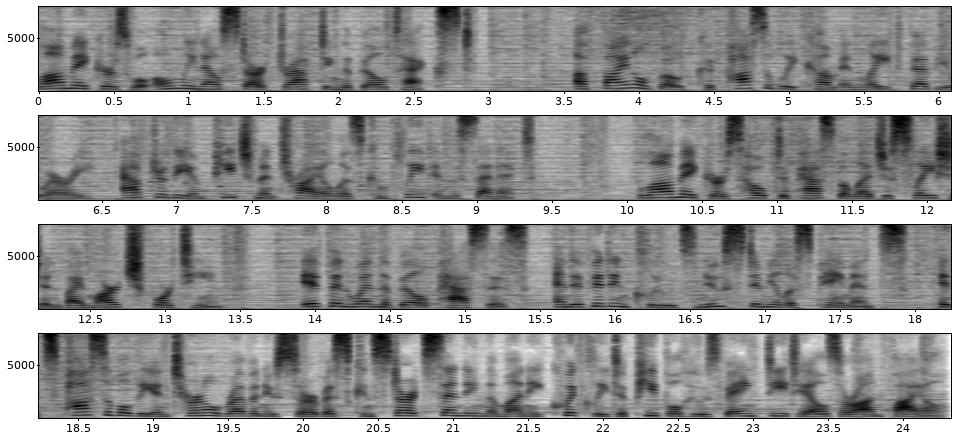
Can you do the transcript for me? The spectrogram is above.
lawmakers will only now start drafting the bill text. A final vote could possibly come in late February, after the impeachment trial is complete in the Senate. Lawmakers hope to pass the legislation by March 14. If and when the bill passes, and if it includes new stimulus payments, it's possible the Internal Revenue Service can start sending the money quickly to people whose bank details are on file.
